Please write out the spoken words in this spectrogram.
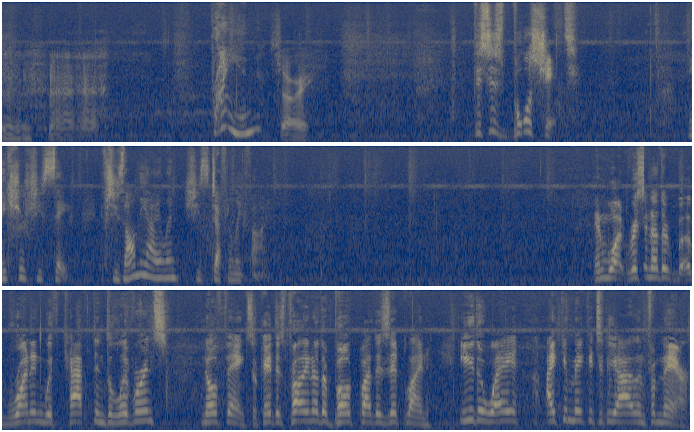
Ryan. Sorry. This is bullshit. make sure she's safe. If she's on the island, she's definitely fine. And what, risk another uh, run-in with Captain Deliverance? No thanks, okay? There's probably another boat by the zip line. Either way, I can make it to the island from there.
